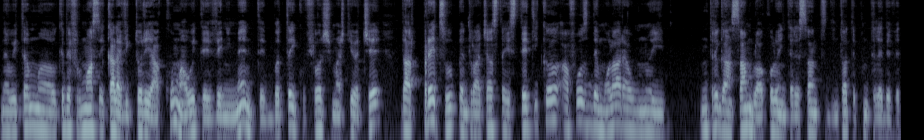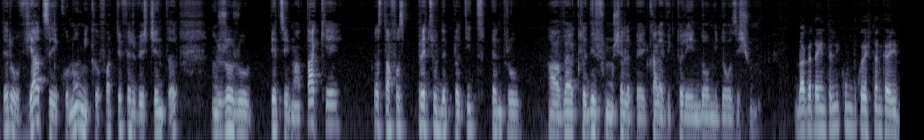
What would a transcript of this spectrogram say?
Ne uităm uh, cât de frumoasă e calea Victoriei acum, uite, evenimente, bătăi cu fiori și mai știu eu ce, dar prețul pentru această estetică a fost demolarea unui întreg ansamblu acolo interesant din toate punctele de vedere, o viață economică foarte fervescentă în jurul pieței Matache. Ăsta a fost prețul de plătit pentru a avea clădiri frumușele pe calea Victoriei în 2021. Dacă te-ai întâlnit cu un bucureștean care e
